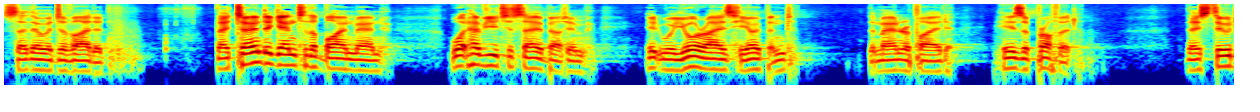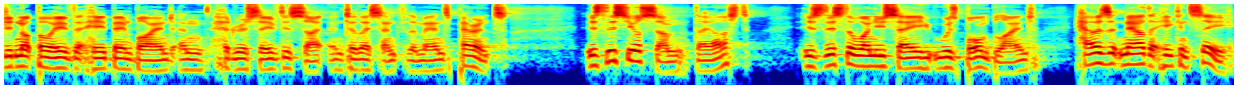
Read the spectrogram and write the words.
So they were divided. They turned again to the blind man. What have you to say about him? It were your eyes he opened. The man replied, He is a prophet. They still did not believe that he had been blind and had received his sight until they sent for the man's parents. Is this your son? They asked. Is this the one you say was born blind? How is it now that he can see?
